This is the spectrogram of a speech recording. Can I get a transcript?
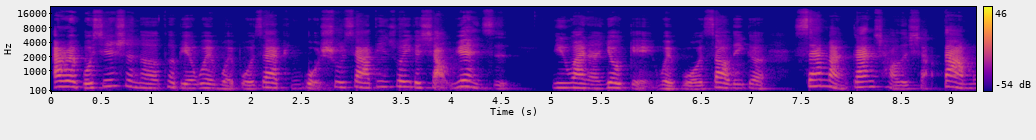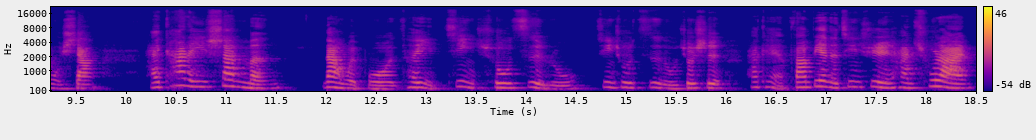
艾瑞伯先生呢特别为韦伯在苹果树下定做一个小院子，另外呢又给韦伯造了一个塞满干草的小大木箱，还开了一扇门，让韦伯可以进出自如。进出自如就是他可以很方便的进去和出来。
